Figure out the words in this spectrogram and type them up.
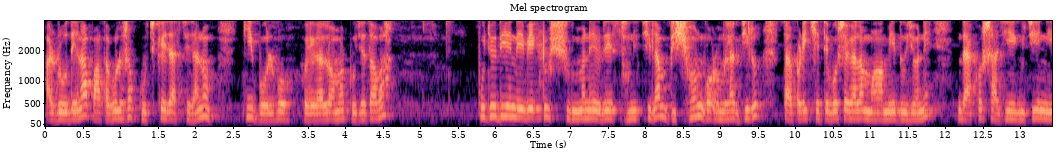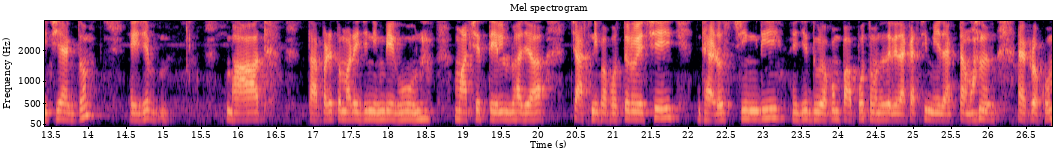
আর রোদে না পাতাগুলো সব কুচকে যাচ্ছে, জানো? কি বলব? হয়ে গেল আমার পুজো দেওয়া। পুজো দিয়ে নেবে, একটু মানে রেস্ট নিচ্ছিলাম, ভীষণ গরম লাগছিল। তারপরে খেতে বসে গেলাম মা, মেয়ে দুজনে। দেখো সাজিয়ে গুছিয়ে নিয়েছি একদম। এই যে ভাত তারপরে তোমার এই যে নিম বেগুন মাছের তেল ভাজা চাটনি পাঁপড় তো রয়েছেই ঢ্যাঁড়স চিংড়ি এই যে দু রকম পাঁপড় তোমাদেরকে দেখাচ্ছি মেয়ের একটা আমার একরকম।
